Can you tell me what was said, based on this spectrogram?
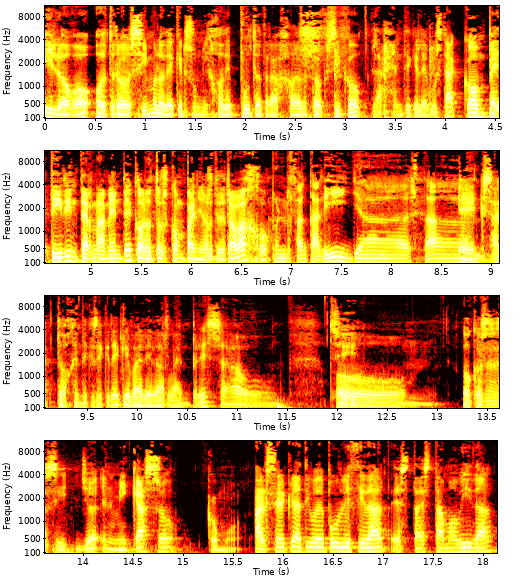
Y luego otro símbolo de que eres un hijo de puta trabajador tóxico, la gente que le gusta competir internamente con otros compañeros de trabajo. Poner zancadillas, tal. Exacto, gente que se cree que va a heredar la empresa o, Sí. o, o cosas así. Yo, en mi caso, como al ser creativo de publicidad, está esta movida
